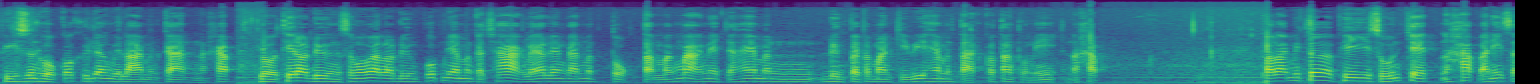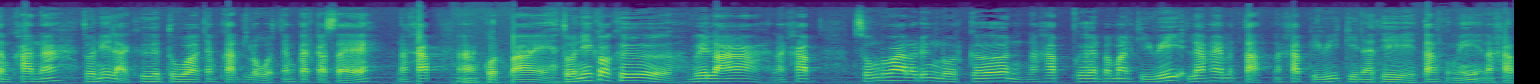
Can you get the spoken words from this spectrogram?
P06 ก็คือเรื่องเวลาเหมือนกันนะครับโหลดที่เราดึงสมมติว่าเราดึงปุ๊บเนี่ยมันกระชากแล้วแรงดันมันตกต่ำมากๆเนี่ยจะให้มันดึงไปประมาณกี่วิให้มันตัดก็ตั้งตรงนี้นะครับพารามิเตอร์ P07 นะครับ อันนี้สำคัญนะ ตัวนี้แหละคือตัวจำกัดโหลดจำกัดกระแสนะครับกดไป ตัวนี้ก็คือเวลานะครับ สมมติว่าเราดึงโหลดเกินนะครับ เกินประมาณกี่วิ แล้วให้มันตัดนะครับ กี่วิกี่นาทีตั้งตรงนี้นะครับ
